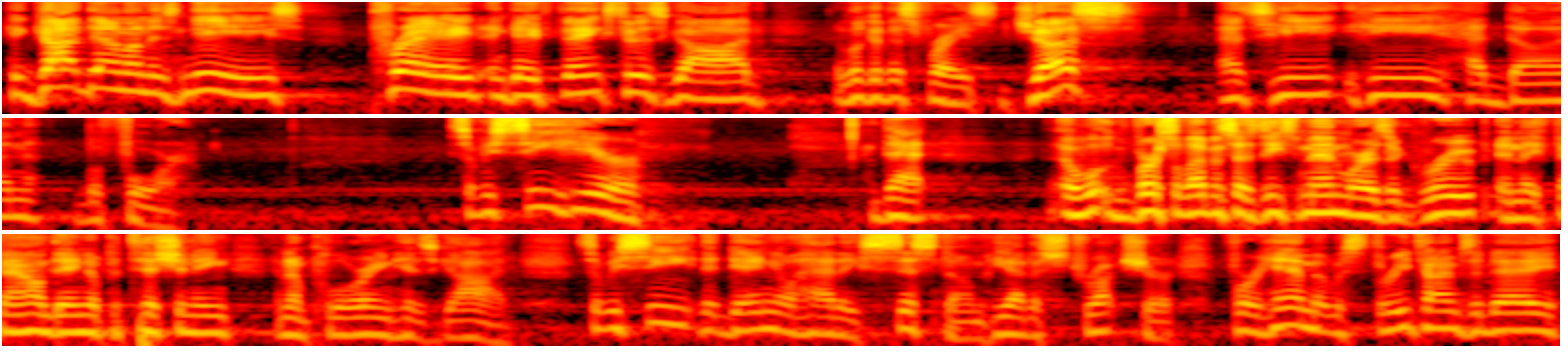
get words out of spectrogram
he got down on his knees, prayed, and gave thanks to his God. And look at this phrase just as he, he had done before. So we see here that uh, verse 11 says these men were as a group and they found Daniel petitioning and imploring his God. So we see that Daniel had a system, he had a structure. For him, it was three times a day.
